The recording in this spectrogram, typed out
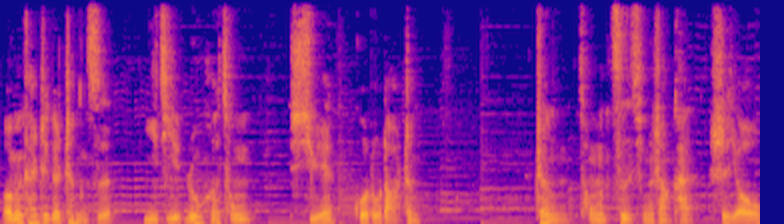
我们看这个“正”字，以及如何从学过渡到正。正从字形上看是由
